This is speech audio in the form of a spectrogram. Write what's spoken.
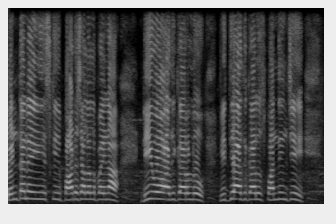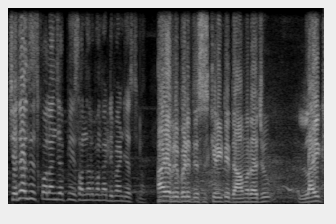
వెంటనే ఈ పాఠశాలలపైన డిఓ అధికారులు విద్యా అధికారులు స్పందించి చర్యలు తీసుకోవాలని చెప్పి ఈ సందర్భంగా డిమాండ్ చేస్తున్నాం. Hi everybody this is Kireeti Damaraju like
